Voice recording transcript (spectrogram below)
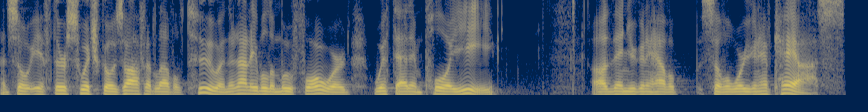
And so, if their switch goes off at level two and they're not able to move forward with that employee, uh, then you're going to have a civil war, you're going to have chaos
